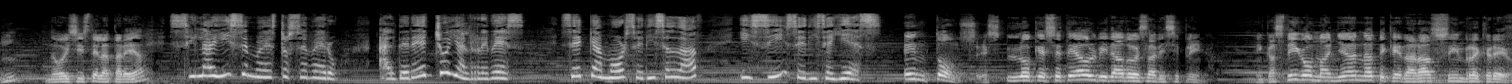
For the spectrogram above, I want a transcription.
¿Mm? ¿No hiciste la tarea? Sí la hice, maestro Severo, al derecho y al revés. Sé que amor se dice love y sí se dice yes. Entonces, lo que se te ha olvidado es la disciplina. En castigo, mañana te quedarás sin recreo.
